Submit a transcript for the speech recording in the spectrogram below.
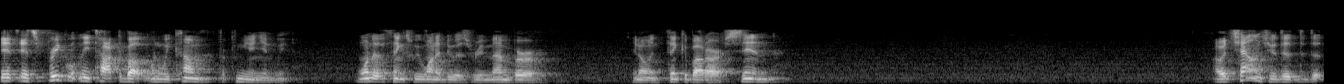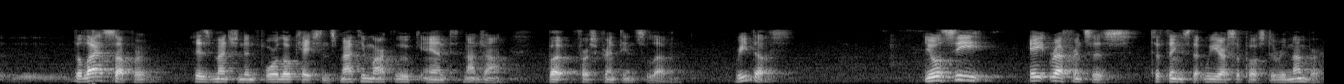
it, it's frequently talked about when we come for communion. We, one of the things we want to do is remember, you know, and think about our sin. I would challenge you that the, the Last Supper is mentioned in four locations Matthew, Mark, Luke, and not John, but 1 Corinthians 11. Read those. You'll see eight references to things that we are supposed to remember,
